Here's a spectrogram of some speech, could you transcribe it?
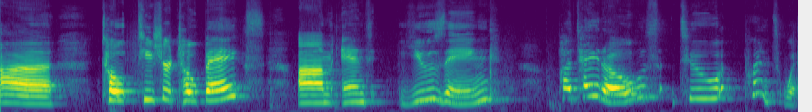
uh, t-shirt tote bags um, and using potatoes to print with.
